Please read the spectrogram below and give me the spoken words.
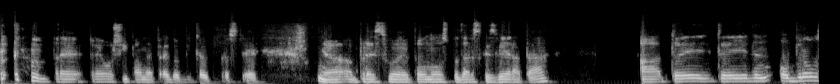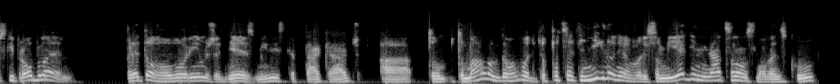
pre, pre ošípané, pre dobytok, proste pre svoje polnohospodárske zvieratá. A to je, to je jeden obrovský problém. Preto hovorím, že dnes minister Takáč, a to, to málo kto hovorí, to v podstate nikto nehovorí, som jediný na celom Slovensku,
